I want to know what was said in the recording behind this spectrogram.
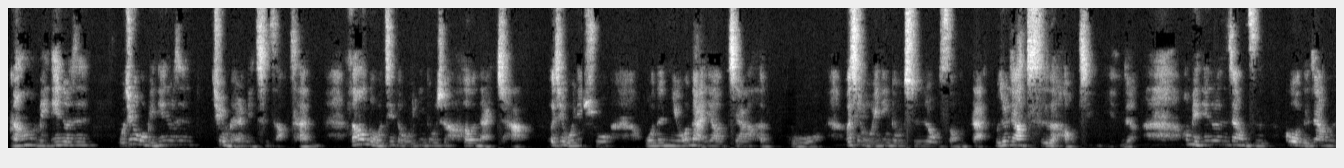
然后每天就是，我觉得我每天就是去美乐美吃早餐，然后呢，我记得我一定都是喝奶茶，而且我一定说我的牛奶要加很多，而且我一定都吃肉松蛋，我就这样吃了好几。这样，我每天都是这样子过的，这样子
